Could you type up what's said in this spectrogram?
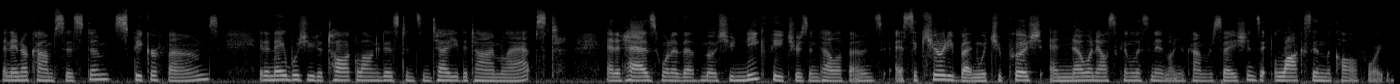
an intercom system, speaker phones. It enables you to talk long distance and tell you the time lapsed. And it has one of the most unique features in telephones, a security button which you push and no one else can listen in on your conversations. It locks in the call for you.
